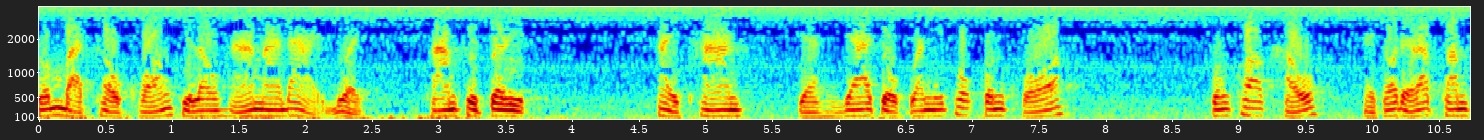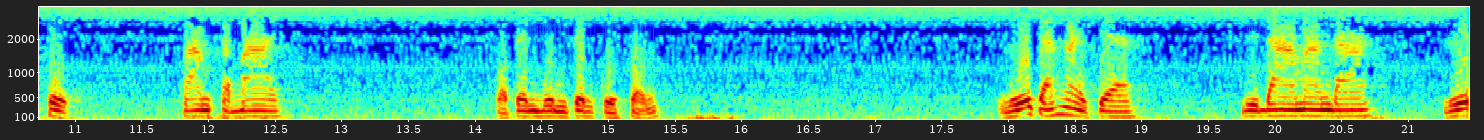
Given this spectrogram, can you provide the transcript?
สมบัติเข่าของที่เราหามาได้ด้วยความสุจริตให้ทานจะยาจกวันนี้พวกคนขอสงเคราะห์เขา ให้เขาได้รับความสุข ความสบาย ก็เป็นบุญเป็นกุศลหรือจะให้แก่บิดามารดา หรือ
